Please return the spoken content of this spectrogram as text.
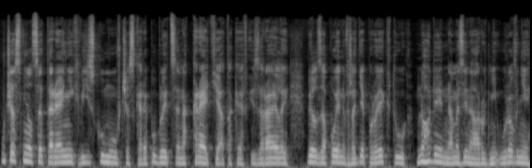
Účastnil se terénních výzkumů v České republice, na Krétě a také v Izraeli. Byl zapojen v řadě projektů, mnohdy na mezinárodní úrovni.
